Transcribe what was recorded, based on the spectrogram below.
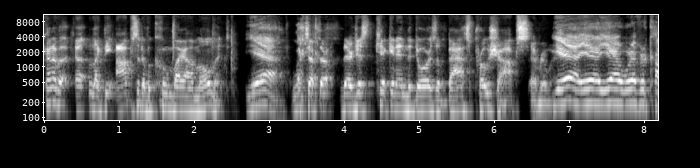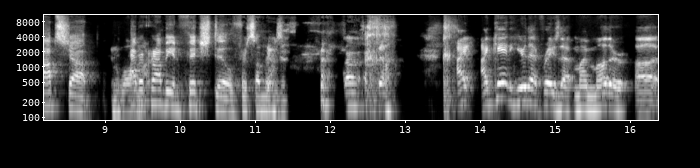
kind of a, a like the opposite of a kumbaya moment. Yeah. Like- Except they're they're just kicking in the doors of Bass Pro Shops everywhere. yeah, yeah, yeah. Wherever cops shop. and Walmart. Abercrombie and Fitch still for some reason. Uh, I, I can't hear that phrase that my mother uh,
